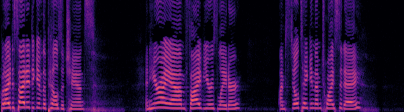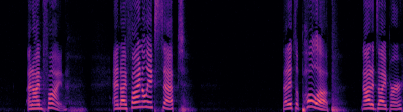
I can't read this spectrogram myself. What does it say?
but I decided to give the pills a chance. And here I am, five years later. I'm still taking them twice a day, and I'm fine. And I finally accept that it's a pull up not a diaper.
